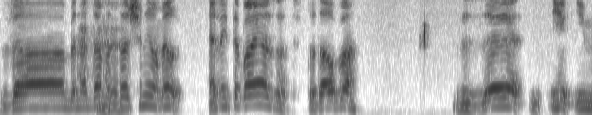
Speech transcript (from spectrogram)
והבן אדם בצד שני אומר אין לי את הבעיה הזאת תודה רבה. וזה אם,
